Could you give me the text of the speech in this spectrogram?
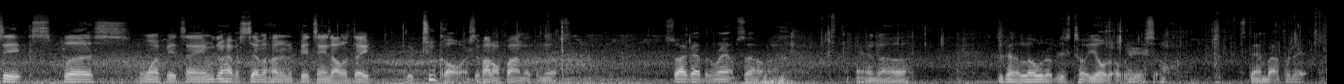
six plus 115. We're gonna have a $715 day with two cars if I don't find nothing else. So I got the ramps out and uh, we gotta load up this Toyota over here. So stand by for that.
